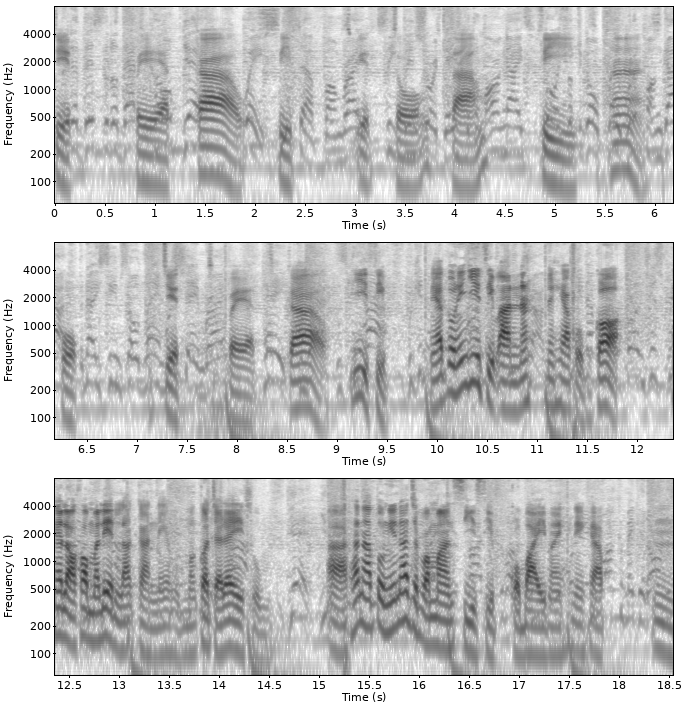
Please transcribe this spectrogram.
เจ็ดแปดเก้าสิบเอ็ดสองสามสี่ห้าหกเจ็ดแปดเก้ายี่สิบนะครับตัวนี้20อันนะนะครับผมก็ให้เราเข้ามาเล่นละกันนะครับผมมันก็จะได้สุ่มอ่าถ้านับตรงนี้น่าจะประมาณ 40 กว่าใบไหมนะครับอืม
